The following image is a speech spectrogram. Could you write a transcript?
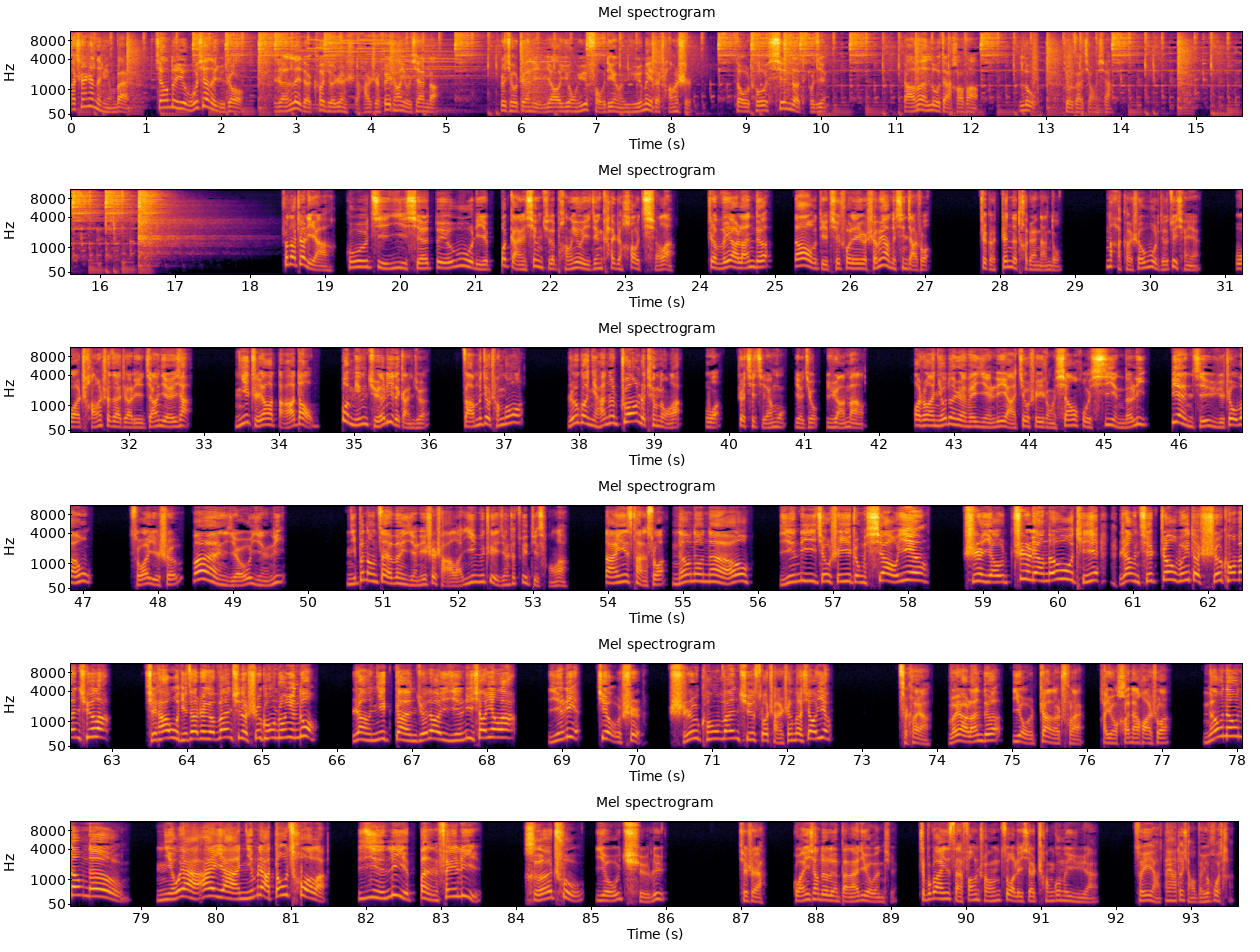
他深深的明白，相对于无限的宇宙，人类的科学认识还是非常有限的。追求真理要勇于否定愚昧的常识，走出新的途径。敢问路在何方？路就在脚下。说到这里啊。估计一些对物理不感兴趣的朋友已经开始好奇了，这维尔兰德到底提出了一个什么样的新假说？这个真的特别难懂，那可是物理的最前沿。我尝试在这里讲解一下，你只要达到不明觉厉的感觉，咱们就成功了。如果你还能装着听懂了，我这期节目也就圆满了。话说，牛顿认为引力啊就是一种相互吸引的力，遍及宇宙万物，所以是万有引力。你不能再问引力是啥了，因为这已经是最底层了。但爱因斯坦说：“No, no, no，引力就是一种效应，是有质量的物体让其周围的时空弯曲了，其他物体在这个弯曲的时空中运动，让你感觉到引力效应了。引力就是时空弯曲所产生的效应。”此刻呀，维尔兰德又站了出来，他用河南话说：“No, no, no, no。”牛呀！哎呀，你们俩都错了。引力本非力，何处有曲率？其实呀，广义相对论本来就有问题，只不过爱因斯坦方程做了一些成功的预言，所以啊，大家都想维护它。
